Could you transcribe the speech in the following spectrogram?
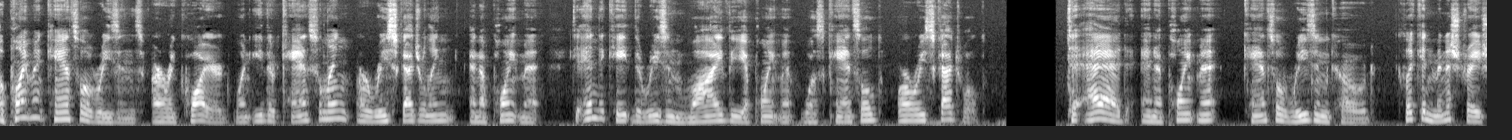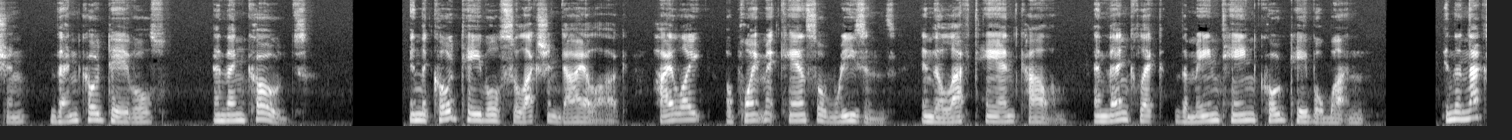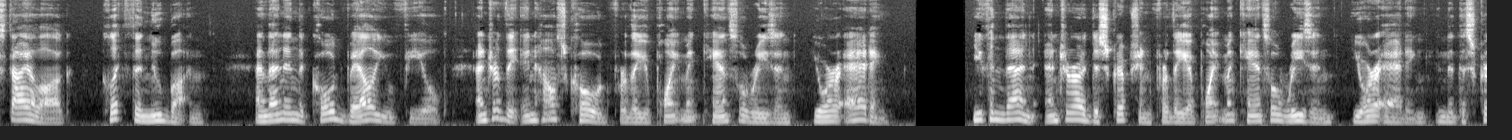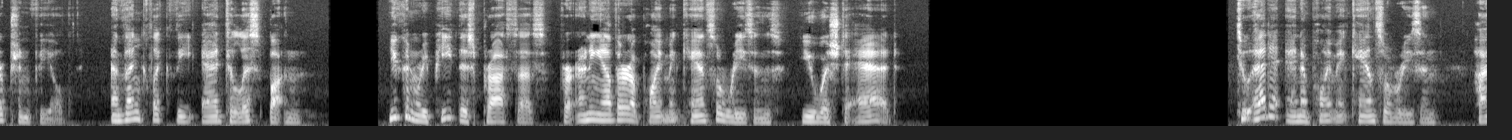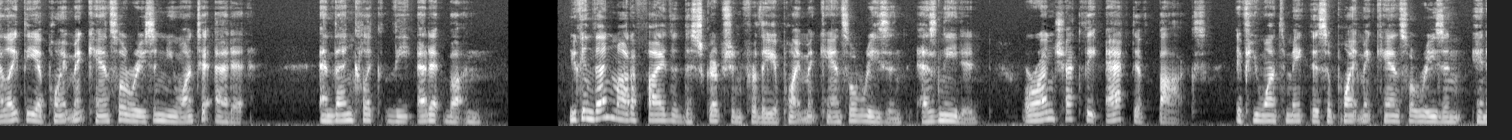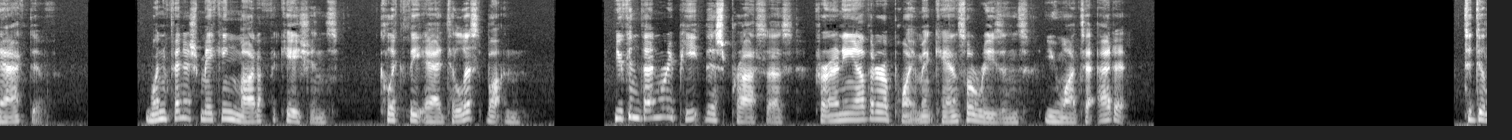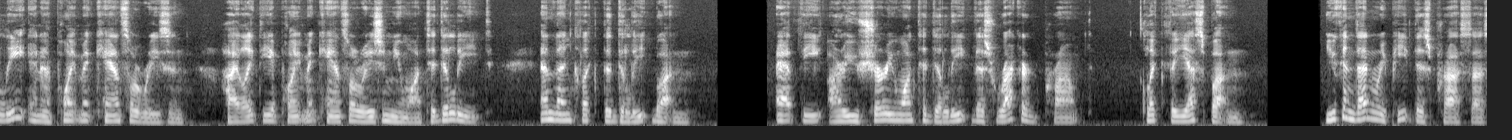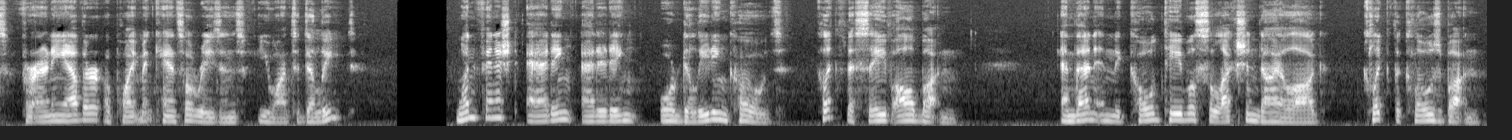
Appointment cancel reasons are required when either canceling or rescheduling an appointment to indicate the reason why the appointment was canceled or rescheduled. To add an appointment cancel reason code, click Administration, then Code Tables, and then Codes. In the Code Table selection dialog, highlight Appointment Cancel Reasons in the left-hand column, and then click the Maintain Code Table button. In the next dialog, click the New button, and then in the Code Value field, enter the in-house code for the appointment cancel reason you are adding. You can then enter a description for the appointment cancel reason you are adding in the description field, and then click the Add to List button. You can repeat this process for any other appointment cancel reasons you wish to add. To edit an appointment cancel reason, Highlight the appointment cancel reason you want to edit, and then click the Edit button. You can then modify the description for the appointment cancel reason as needed, or uncheck the Active box if you want to make this appointment cancel reason inactive. When finished making modifications, click the Add to List button. You can then repeat this process for any other appointment cancel reasons you want to edit. To delete an appointment cancel reason, highlight the appointment cancel reason you want to delete, and then click the Delete button. At the Are you sure you want to delete this record prompt, click the Yes button. You can then repeat this process for any other appointment cancel reasons you want to delete. When finished adding, editing, or deleting codes, click the Save All button, and then in the Code Table Selection dialog, click the Close button.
